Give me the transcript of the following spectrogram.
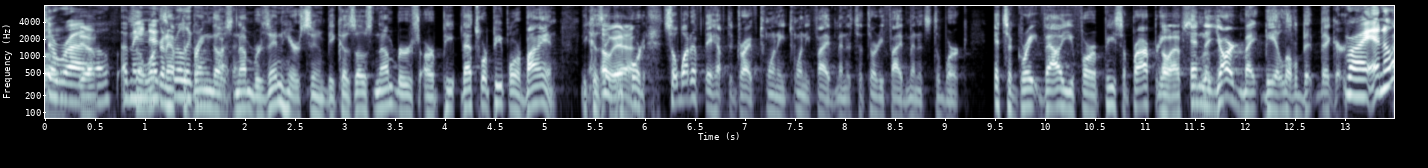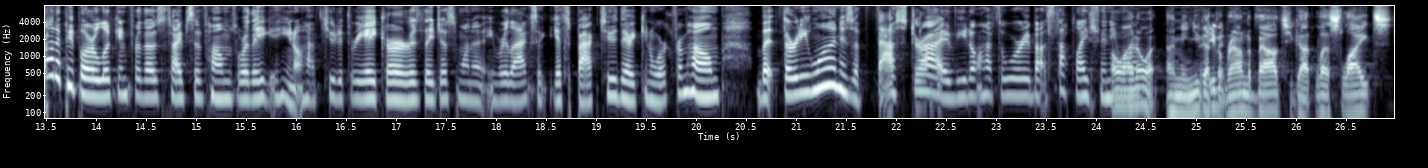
Cicero, I mean, so we're it's going to have really to bring those numbers in here soon because those numbers are peop that's where people are buying because they Oh, can yeah. afford it. So what if they have to drive 20, 25 minutes to 35 minutes to work? It's a great value for a piece of property. Oh, And the yard might be a little bit bigger. Right, and a lot of people are looking for those types of homes where they, you know, have two to three acres. They just want to relax. It gets back to they can work from home. But 31 is a fast drive. You don't have to worry about stoplights anymore. Oh. I know it. I mean, you got Even- the roundabouts, you got less lights.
